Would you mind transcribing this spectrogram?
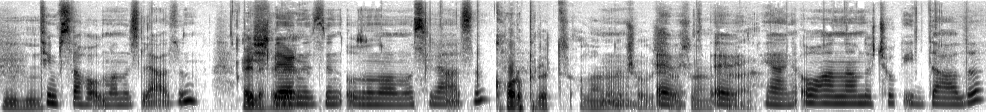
Hı-hı. Timsah olmanız lazım. Hele, İşlerinizin hele. uzun olması lazım. Corporate alanda çalışıyorsanız. Evet, Evet yani o anlamda çok iddialı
